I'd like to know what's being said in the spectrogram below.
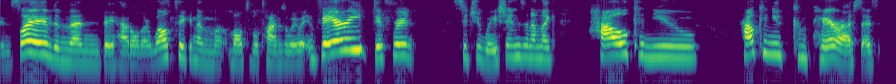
enslaved, and then they had all their wealth taken them multiple times away. Very different situations and i'm like how can you how can you compare us as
